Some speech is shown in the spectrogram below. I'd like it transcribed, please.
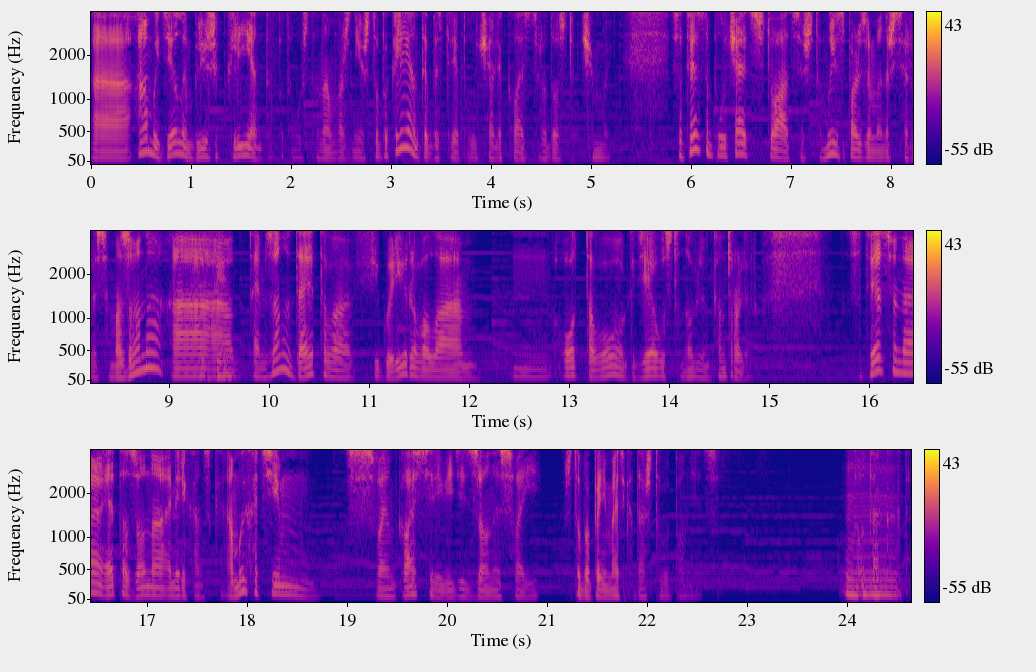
а мы делаем ближе к клиенту, потому что нам важнее, чтобы клиенты быстрее получали к кластеру доступ, чем мы. Соответственно, получается ситуация, что мы используем менедж-сервис Амазона, а okay. таймзона до этого фигурировала от того, где установлен контроллер. Соответственно, это зона американская. А мы хотим в своем кластере видеть зоны свои, чтобы понимать, когда что выполняется. Mm-hmm. Вот так как-то.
